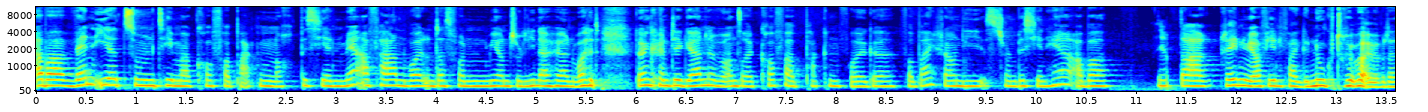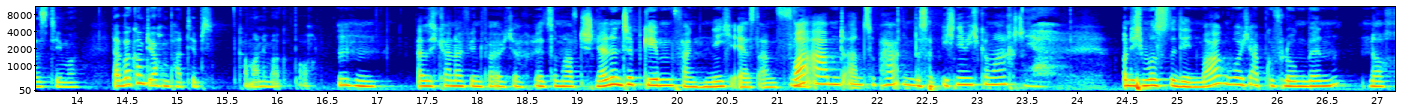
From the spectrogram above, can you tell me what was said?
Aber wenn ihr zum Thema Kofferpacken noch ein bisschen mehr erfahren wollt und das von mir und Julina hören wollt, dann könnt ihr gerne bei unserer Kofferpacken-Folge vorbeischauen. Die ist schon ein bisschen her, aber ja. da reden wir auf jeden Fall genug drüber über das Thema. Da bekommt ihr auch ein paar Tipps. Kann man immer gebrauchen. Mhm. Also ich kann auf jeden Fall euch jetzt nochmal auf die Schnelle einen Tipp geben. Fangt nicht erst am Vorabend an zu packen. Das habe ich nämlich gemacht. Ja. Und ich musste den Morgen, wo ich abgeflogen bin, noch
